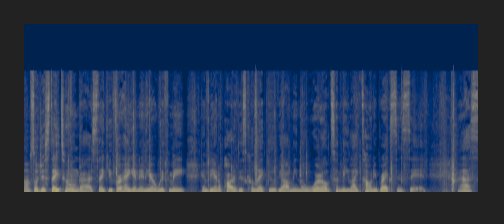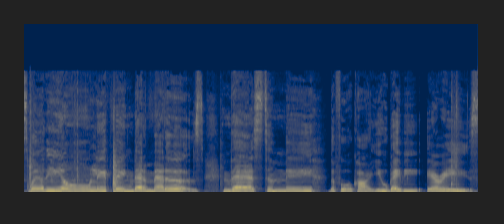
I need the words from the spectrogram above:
Um, so just stay tuned, guys. Thank you for hanging in here with me and being a part of this collective. Y'all mean the world to me, like Toni Braxton said. I swear the only thing that matters, that's to me the Fool card. You, baby, Aries,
